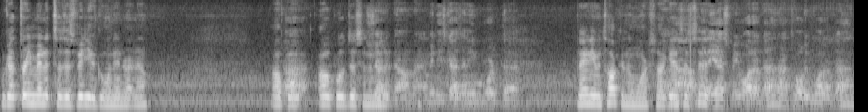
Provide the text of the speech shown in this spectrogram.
We got three minutes of this video going in right now. I'll upload, Uh, I'll upload this in a Shut minute. it down. man. I mean, these guys ain't even worth that. They ain't even talking no more, so I guess know. that's And he asked me what I done. I told him what I done.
